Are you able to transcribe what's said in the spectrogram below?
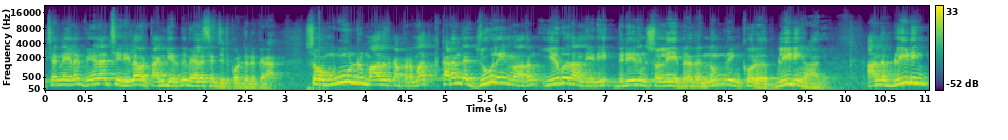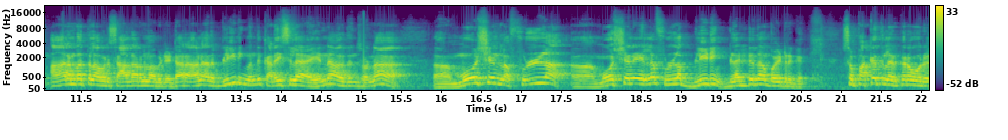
சென்னையில் வேளாச்சேரியில் அவர் தங்கியிருந்து வேலை செஞ்சுட்டு கொண்டு இருக்கிறார் ஸோ மூன்று மாதத்துக்கு அப்புறமா கடந்த ஜூலை மாதம் இருபதாம் தேதி திடீர்னு சொல்லி பிரதர் நுங்ரிங்க்கு ஒரு ப்ளீடிங் ஆகுது. அந்த ப்ளீடிங் ஆரம்பத்தில் அவர் சாதாரணமாக விட்டுட்டார். ஆனால் அந்த ப்ளீடிங் வந்து கடைசியில் என்ன ஆகுதுன்னு சொன்னால் மோஷனில் ஃபுல்லாக மோஷனே இல்லை ஃபுல்லாக ப்ளீடிங் பிளட்டு தான் போயிட்டுருக்கு ஸோ பக்கத்தில் இருக்கிற ஒரு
